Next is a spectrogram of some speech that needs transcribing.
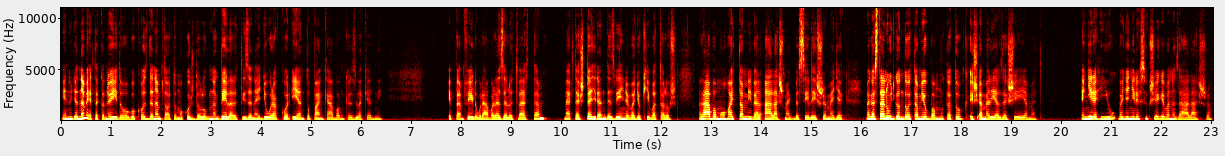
Én ugyan nem értek a női dolgokhoz, de nem tartom okos dolognak délelőtt 11 órakor ilyen topánkában közlekedni. Éppen fél órával ezelőtt vertem, mert este egy rendezvényre vagyok hivatalos. A lábamon hagytam, mivel állás megbeszélésre megyek, meg aztán úgy gondoltam, jobban mutatok, és emeli az esélyemet. Ennyire hiú, vagy ennyire szüksége van az állásra?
